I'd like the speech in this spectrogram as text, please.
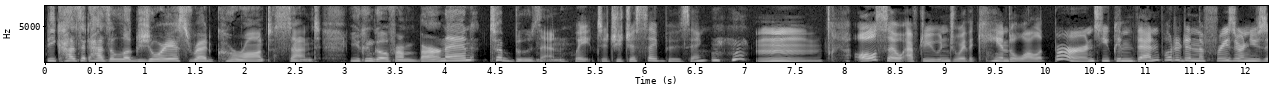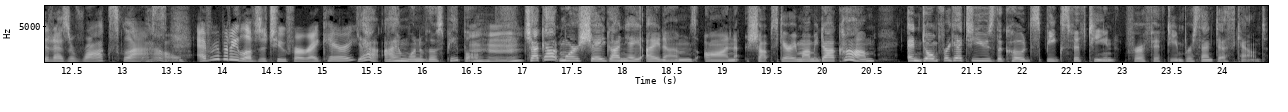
because it has a luxurious red currant scent. You can go from burnin' to boozin'. Wait, did you just say boozing? Mm. Hmm. Also, after you enjoy the candle while it burns, you can then put it in the freezer and use it as a rocks glass. Wow. Everybody loves a twofer, right, Carrie? Yeah, I'm one of those people. Check out more Chez Gagne items on shopscarymommy.com and don't forget to use the code SPEAKS15 for a 15% discount.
